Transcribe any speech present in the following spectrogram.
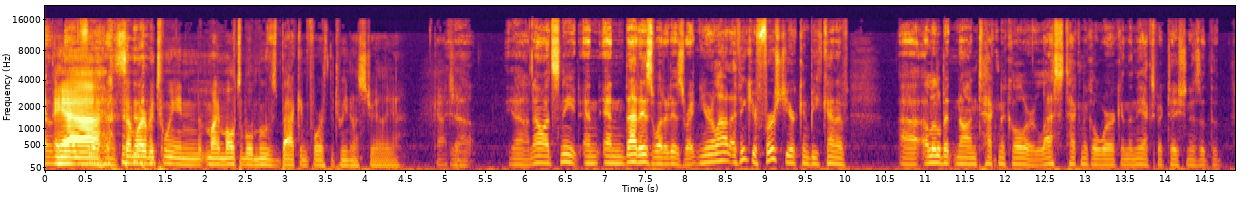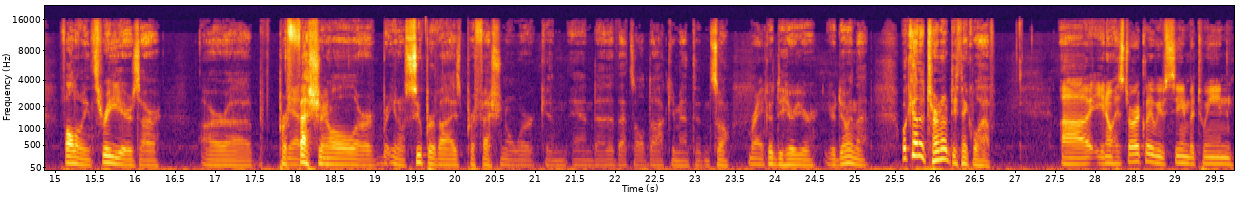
and yeah somewhere between my multiple moves back and forth between Australia. Gotcha. Yeah. Yeah, no, it's neat, and and that is what it is, right? And you're allowed. I think your first year can be kind of uh, a little bit non-technical or less technical work, and then the expectation is that the following three years are are uh, right. professional or you know supervised professional work, and and uh, that that's all documented. And so Right. good to hear you're you're doing that. What kind of turnout do you think we'll have? Uh, you know, historically we've seen between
